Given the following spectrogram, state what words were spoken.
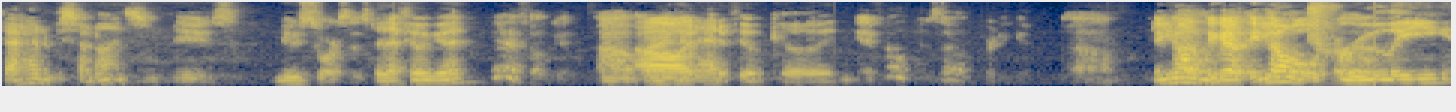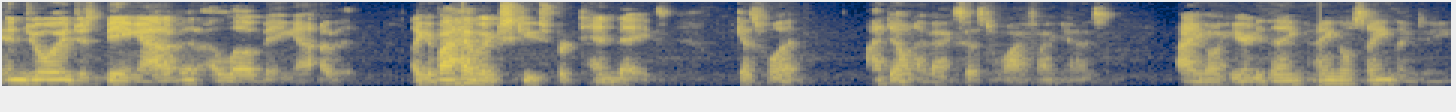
That had to be so nice. news news sources. Did that feel good? Yeah, it felt good. Um, Oh, I it had to feel good. it felt, it felt pretty good. Um, it You got- don't, it got- it you don't old for a little bit. truly enjoy just being out of it. I love being out of it. Like if I have an excuse for ten days, guess what? I don't have access to Wi-Fi, guys. I ain't gonna hear anything. I ain't gonna say anything to you.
